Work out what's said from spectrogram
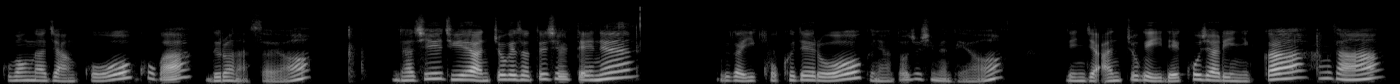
구멍 나지 않고 코가 늘어났어요. 다시 뒤에 안쪽에서 뜨실 때는 우리가 이 코 그대로 그냥 떠주시면 돼요. 근데 이제 안쪽에 이 네 코 자리니까 항상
